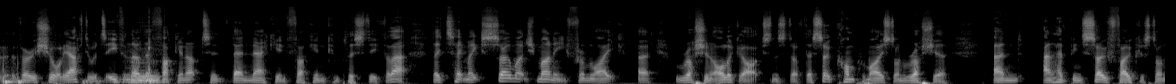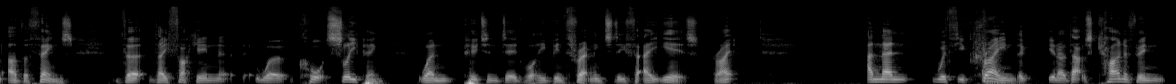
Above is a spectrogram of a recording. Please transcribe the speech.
uh very shortly afterwards. Even though mm. they're fucking up to their neck in fucking complicity for that, they take make so much money from like uh, Russian oligarchs and stuff. They're so compromised on Russia and and have been so focused on other things that they fucking were caught sleeping when Putin did what he'd been threatening to do for eight years, right? And then with Ukraine, the, you know, that was kind of been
